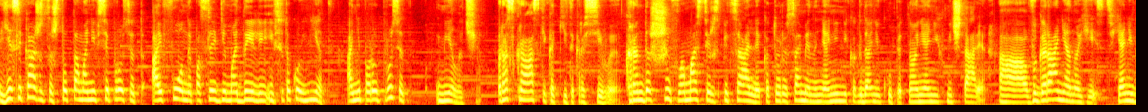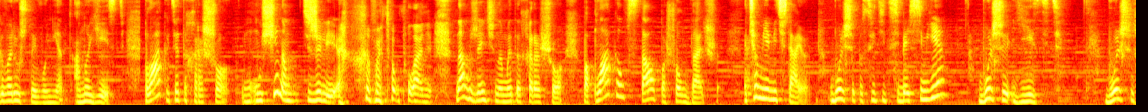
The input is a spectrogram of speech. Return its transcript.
Если кажется, что там они все просят айфоны последней модели и все такое, нет. Они порой просят мелочи. Раскраски какие-то красивые, карандаши, фломастеры специальные, которые сами они никогда не купят, но они о них мечтали. А, выгорание оно есть. Я не говорю, что его нет, оно есть. Плакать это хорошо. Мужчинам тяжелее в этом плане. Нам, женщинам, это хорошо. Поплакал, встал, пошел дальше. О чем я мечтаю? Больше посвятить себя семье, больше ездить, больше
